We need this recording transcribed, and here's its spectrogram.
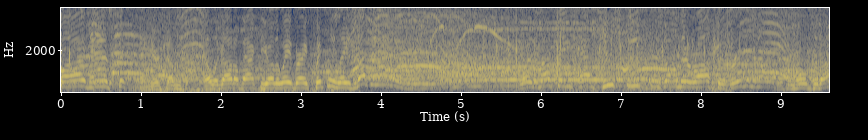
five has six. And here comes Elegado back the other way very quickly. Lays it up and in. Boy, the Mustangs have two speedsters on their roster. Ervin and Griffin holds it up.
